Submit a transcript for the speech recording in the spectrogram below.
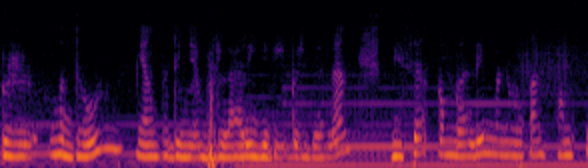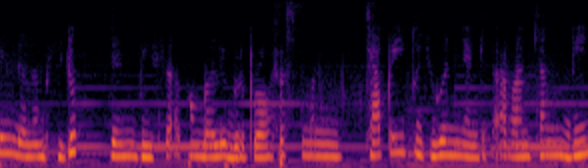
berngedown yang tadinya berlari jadi berjalan bisa kembali menemukan something dalam hidup dan bisa kembali berproses mencapai tujuan yang kita rancang di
